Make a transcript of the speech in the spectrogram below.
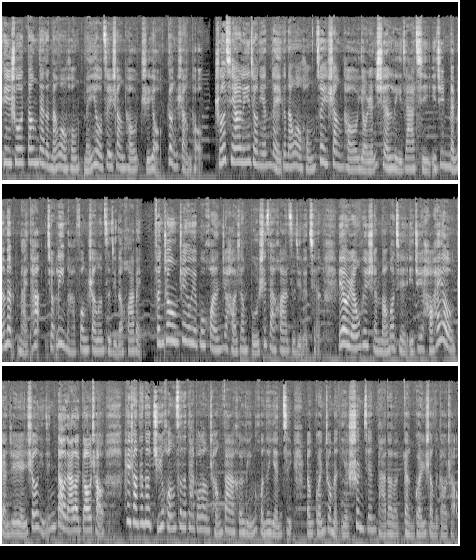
可以说，当代的男网红没有最上头，只有更上头。说起二零一九年哪个男网红最上头，有人选李佳琦，一句“美眉们买它”就立马奉上了自己的花呗。反正这个月不还，就好像不是在花自己的钱。也有人会选毛毛姐一句“好嗨哟”，感觉人生已经到达了高潮。配上她那橘黄色的大波浪长发和灵魂的演技，让观众们也瞬间达到了感官上的高潮。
